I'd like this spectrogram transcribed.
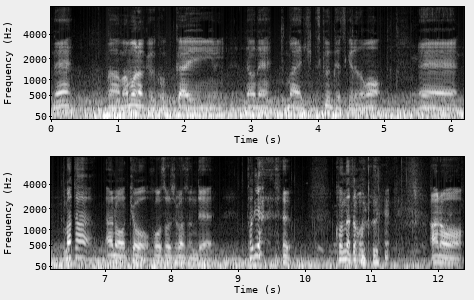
ん。ね。まあ間もなく国会のね前に着くんですけれどもえー、またあの今日放送しますんでとりあえずこんなところであの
